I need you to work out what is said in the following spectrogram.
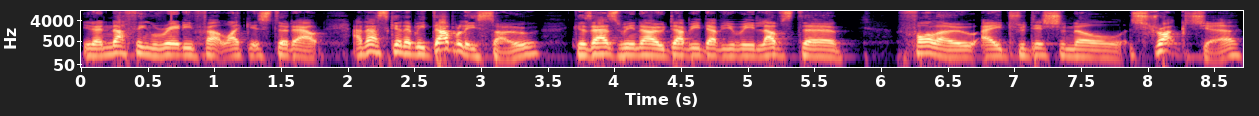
You know, nothing really felt like it stood out. And that's going to be doubly so because as we know, WWE loves to follow a traditional structure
